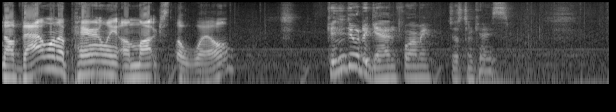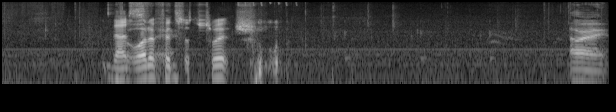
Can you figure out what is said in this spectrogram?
Now that one apparently unlocks the well. Can you do it again for me, just in case? That's But what if it's a switch? All right.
